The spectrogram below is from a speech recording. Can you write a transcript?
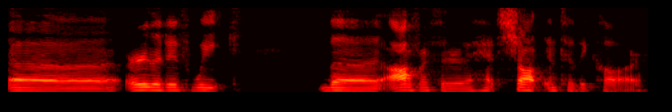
uh, earlier this week, the officer that had shot into the car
